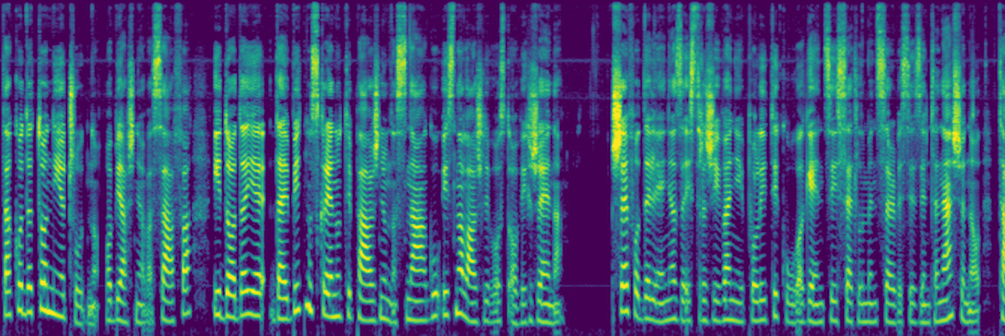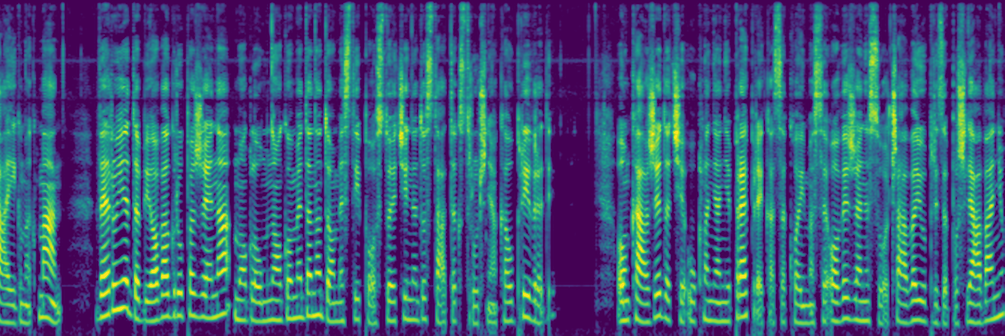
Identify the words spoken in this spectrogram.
tako da to nije čudno, objašnjava Safa i dodaje da je bitno skrenuti pažnju na snagu i snalažljivost ovih žena. Šef odeljenja za istraživanje i politiku u agenciji Settlement Services International, Taig McMahon, veruje da bi ova grupa žena mogla u mnogome da nadomesti postojeći nedostatak stručnjaka u privredi. On kaže da će uklanjanje prepreka sa kojima se ove žene suočavaju pri zapošljavanju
